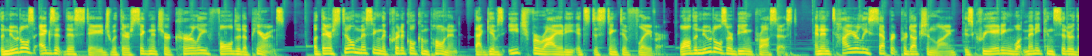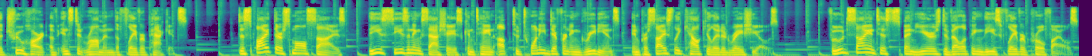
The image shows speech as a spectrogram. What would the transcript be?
The noodles exit this stage with their signature curly, folded appearance, but they're still missing the critical component that gives each variety its distinctive flavor. While the noodles are being processed, an entirely separate production line is creating what many consider the true heart of instant ramen the flavor packets. Despite their small size, these seasoning sachets contain up to 20 different ingredients in precisely calculated ratios. Food scientists spend years developing these flavor profiles,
